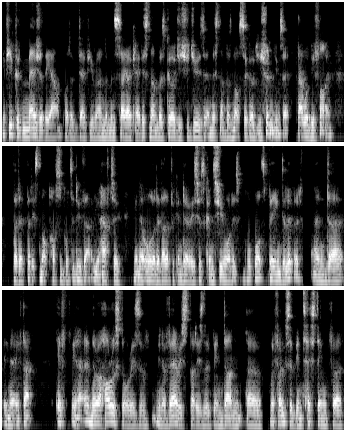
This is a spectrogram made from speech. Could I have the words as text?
if you could measure the output of dev random and say, okay, this number's good, you should use it, and this number's not so good, you shouldn't use it, that would be fine but uh, but it's not possible to do that. You have to, you know, all a developer can do is just consume what it's what's being delivered, and uh, you know, if that if you know, and there are horror stories of you know various studies that have been done uh, where folks have been testing for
